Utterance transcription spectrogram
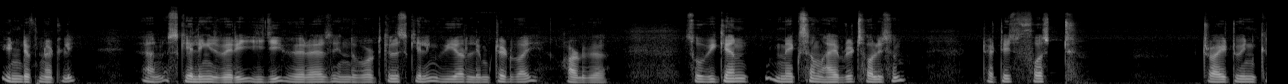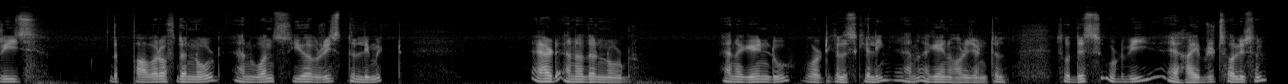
indefinitely and scaling is very easy whereas in the vertical scaling we are limited by hardware. So we can make some hybrid solution that is first try to increase the power of the node and once you have reached the limit add another node and again do vertical scaling and again horizontal. So this would be a hybrid solution.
